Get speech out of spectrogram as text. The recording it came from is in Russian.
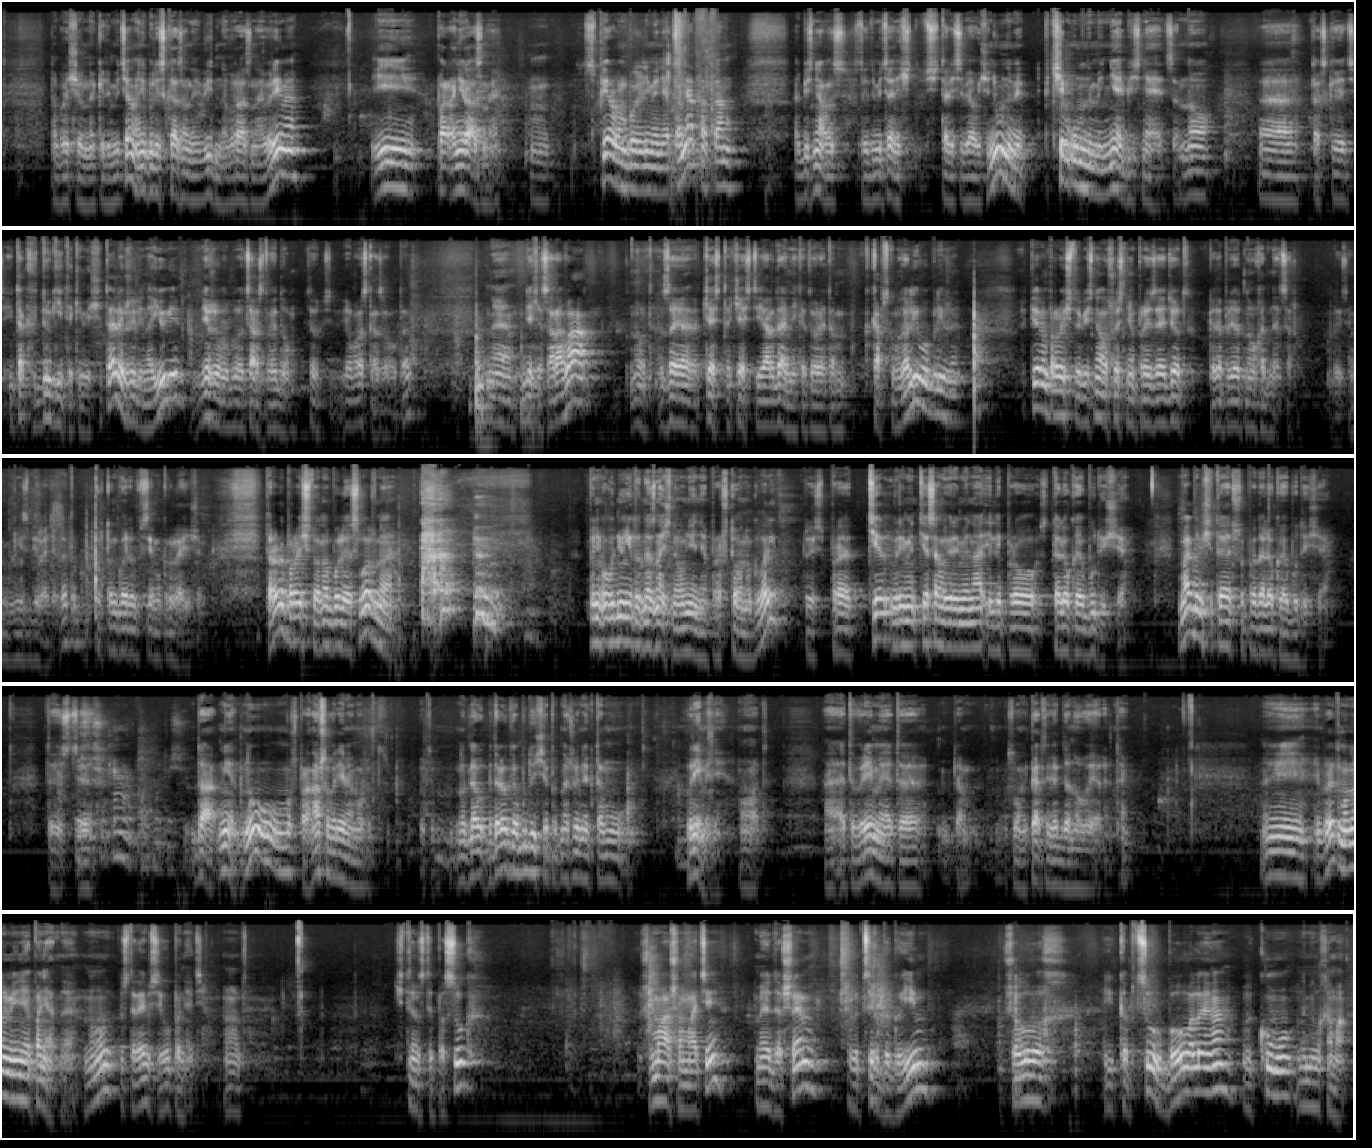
обращенные к элемитянам, они были сказаны, видно, в разное время, и они разные. С первым более-менее понятно, там объяснялось, что эдомитяне считали себя очень умными, чем умными не объясняется, но, э, так сказать, и так и другие такими считали, жили на юге, где жило было царство и дом, я вам рассказывал, да? Э, где сейчас Арава, вот, за часть, части Иордании, которая там к Капскому заливу ближе. В первом пророчестве объяснял, что с ним произойдет, когда придет на Навуходнецар. То есть не избежать. Это то, что он говорил всем окружающим. Второе пророчество, оно более сложное. По нему нет однозначного мнения, про что оно говорит. То есть про те, времена, те самые времена или про далекое будущее. Мальбин считает, что про далекое будущее. То есть, То есть э, да, нет, ну, может, про наше время, может, но для далекое будущее по отношению к тому времени. Вот. А это время, это, там, условно, пятый век до новой эры. Так? И, и поэтому оно менее понятное. Ну, постараемся его понять. Вот. 14 посук. Шма Шамати, Медашем, Багуим, Шалох и Капцу Боалега, Куму на Милхама.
